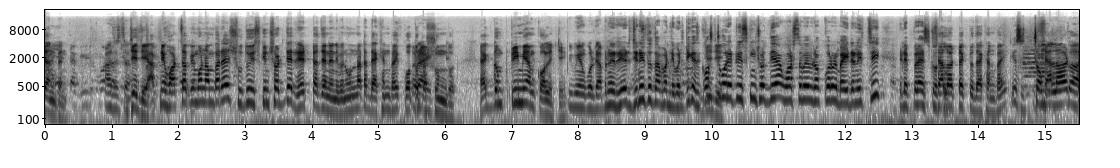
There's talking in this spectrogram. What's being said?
জানবেন। আচ্ছা আচ্ছা। জি জি আপনি হোয়াটসঅ্যাপ ইমো নাম্বারে শুধু স্ক্রিনশট দিয়ে রেটটা জেনে নেবেন। অন্যটা দেখেন ভাই কতটা সুন্দর। একদম প্রিমিয়াম কোয়ালিটি প্রিমিয়াম কোয়ালিটি আপনি রেট জেনেই তো তারপর নেবেন ঠিক আছে? কষ্ট করে একটু স্ক্রিনশট দিয়ে হোয়াটসঅ্যাপে নক করবেন ভাই এটা নিচ্ছি এটা প্রাইস কত? স্যালোয়ারটা একটু দেখান ভাই। ঠিক আছে, চমৎকার।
